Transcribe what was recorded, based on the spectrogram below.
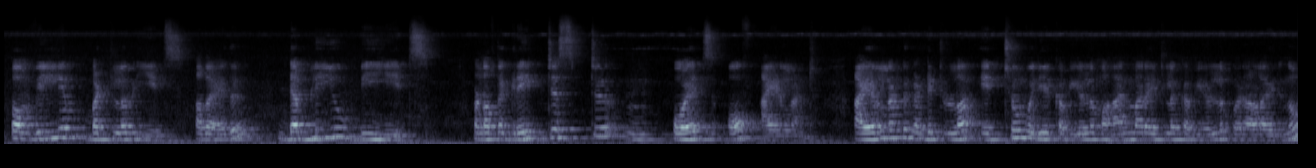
അപ്പം വില്യം ബട്ട്ലർ യേറ്റ്സ് അതായത് W B Yeats one of the greatest poets of Ireland Ireland കണ്ടിട്ടുള്ള ഏറ്റവും വലിയ കവികളിൽ മഹാന്മാരായിട്ടുള്ള കവികളിൽ ഒരാളായിരുന്നു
